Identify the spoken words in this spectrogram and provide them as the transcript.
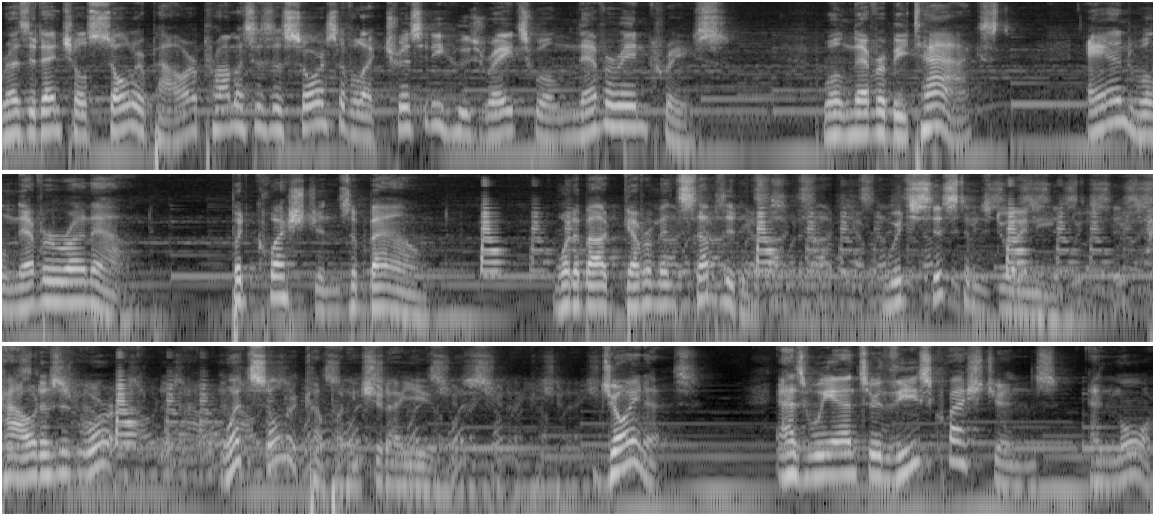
Residential solar power promises a source of electricity whose rates will never increase, will never be taxed, and will never run out. But questions abound. What about government subsidies? Which systems do I need? How does it work? What solar company should I use? Join us as we answer these questions and more.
